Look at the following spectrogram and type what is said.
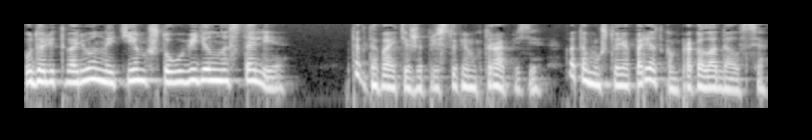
удовлетворенный тем, что увидел на столе. «Так давайте же приступим к трапезе, потому что я порядком проголодался»,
